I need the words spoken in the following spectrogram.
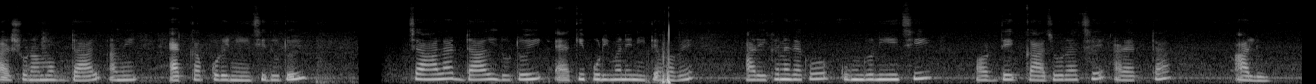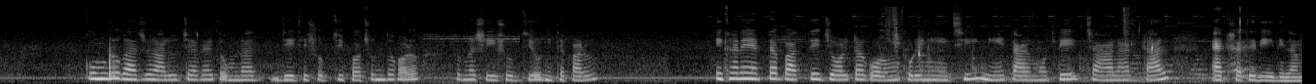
আর সোনামুগ ডাল আমি এক কাপ করে নিয়েছি দুটোই। চাল আর ডাল দুটোই একই পরিমাণে নিতে হবে। আর এখানে দেখো কুমড়ো নিয়েছি, অর্ধেক গাজর আছে আর একটা আলু। কুমড়ো, গাজর, আলুর জায়গায় তোমরা যে যে সবজি পছন্দ করো, তোমরা সেই সবজিও নিতে পারো। এখানে একটা পাত্রে জলটা গরম করে নিয়েছি, নিয়ে তার মধ্যে চাল আর ডাল একসাথে দিয়ে দিলাম।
